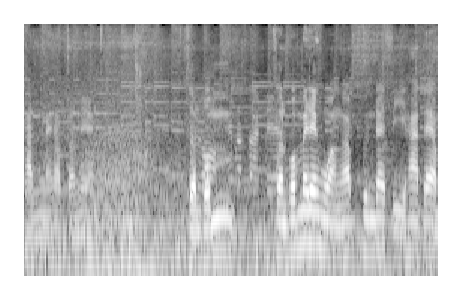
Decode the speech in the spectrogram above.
คันนะครับ ตอนนี้ ส่วนผมส่วนผมไม่ได้ห่วงครับ เพิ่งได้สี่ห้าแต้ม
